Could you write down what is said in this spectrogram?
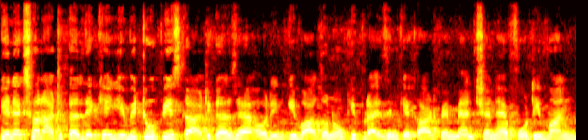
ये नेक्स्ट वन आर्टिकल देखें, ये भी टू पीस का आर्टिकल्स है और इनकी वाजो नो की प्राइस इनके कार्ड पे मेंशन है। फोर्टी वन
